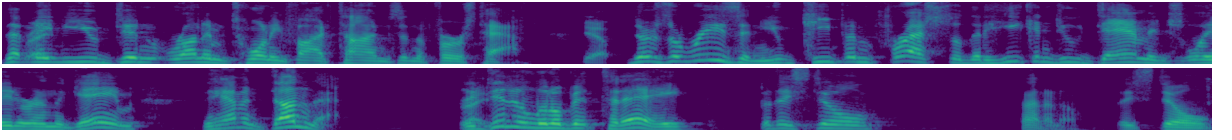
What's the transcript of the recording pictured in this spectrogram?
that right. maybe you didn't run him 25 times in the first half. Yep. There's a reason you keep him fresh so that he can do damage later in the game. They haven't done that. They right. did a little bit today, but they still, I don't know, they still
